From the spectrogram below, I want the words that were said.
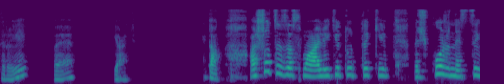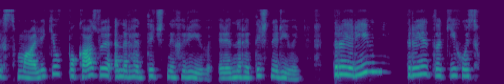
3p5. Так, а що це за смайлики тут такі? Значить, Кожен із цих смайликів показує енергетичний рівень. Три рівні, три таких ось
